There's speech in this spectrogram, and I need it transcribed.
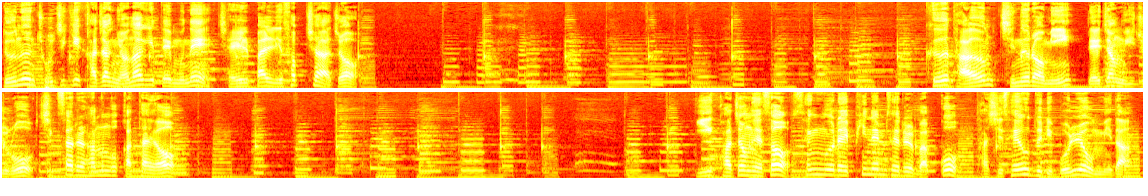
눈은 조직이 가장 연하기 때문에 제일 빨리 섭취하죠. 그 다음 지느러미, 내장 위주로 식사를 하는 것 같아요. 이 과정에서 생물의 피냄새를 맡고 다시 새우들이 몰려옵니다.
